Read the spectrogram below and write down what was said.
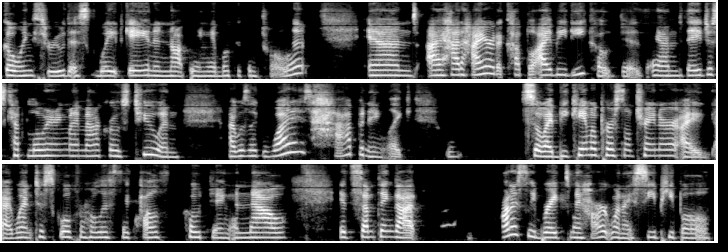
going through this weight gain and not being able to control it. And I had hired a couple IBD coaches and they just kept lowering my macros too. And I was like, what is happening? Like, so I became a personal trainer. I, I went to school for holistic health coaching. And now it's something that honestly breaks my heart when I see people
